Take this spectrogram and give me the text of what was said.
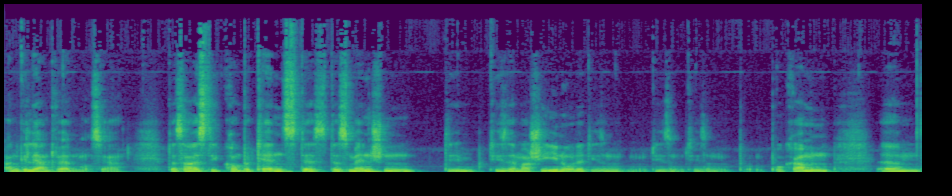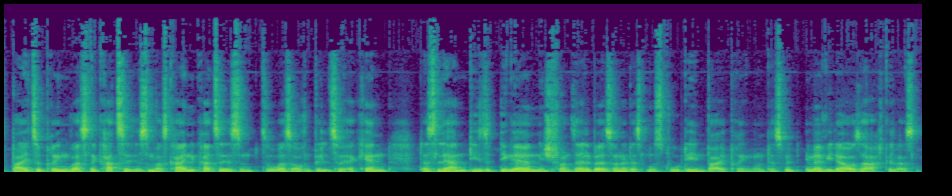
angelernt werden muss. Ja. Das heißt, die Kompetenz des, des Menschen, dem, dieser Maschine oder diesem, diesem, diesem Programmen ähm, beizubringen, was eine Katze ist und was keine Katze ist und sowas auf dem Bild zu erkennen, das lernen diese Dinger nicht von selber, sondern das musst du denen beibringen und das wird immer wieder außer Acht gelassen.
